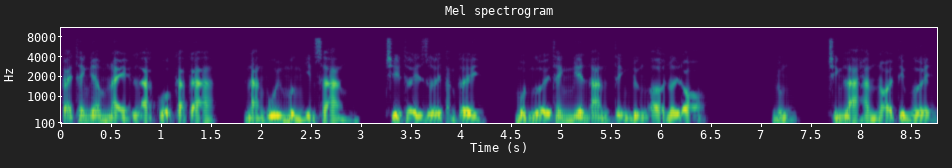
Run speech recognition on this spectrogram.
cái thanh âm này là của ca ca, nàng vui mừng nhìn sang, chỉ thấy dưới tảng cây, một người thanh niên an tĩnh đứng ở nơi đó. Đúng, chính là hắn nói tìm ngươi.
